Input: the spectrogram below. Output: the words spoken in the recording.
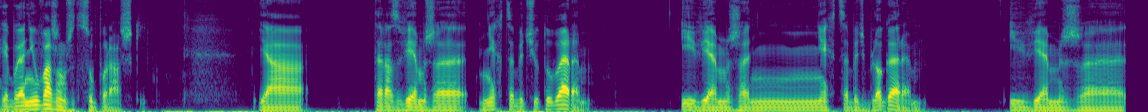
Ja, bo ja nie uważam, że to są porażki. Ja teraz wiem, że nie chcę być youtuberem. I wiem, że nie chcę być blogerem. I wiem, że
